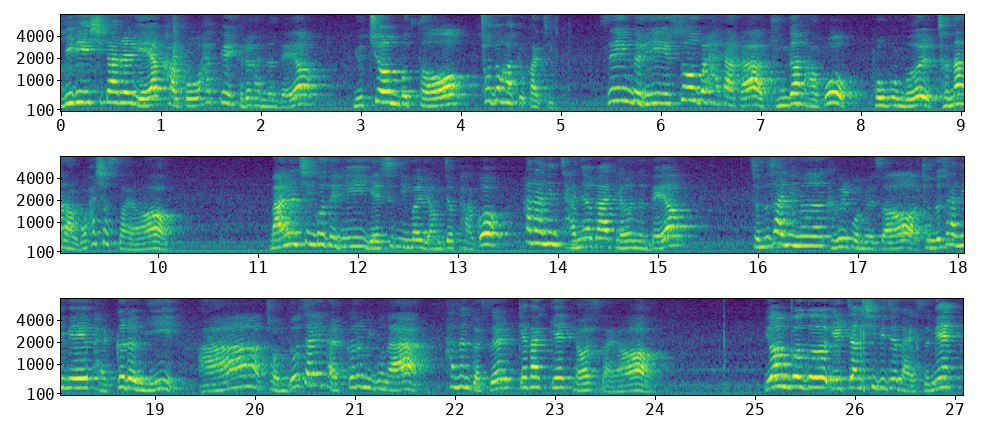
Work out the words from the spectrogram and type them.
미리 시간을 예약하고 학교에 들어갔는데요. 유치원부터 초등학교까지 선생님들이 수업을 하다가 중단하고 복음을 전하라고 하셨어요. 많은 친구들이 예수님을 영접하고 하나님 자녀가 되었는데요. 전도사님은 그걸 보면서 전도사님의 발걸음이 아 전도자의 발걸음이구나 하는 것을 깨닫게 되었어요. 요한복음 1장 12절 말씀에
